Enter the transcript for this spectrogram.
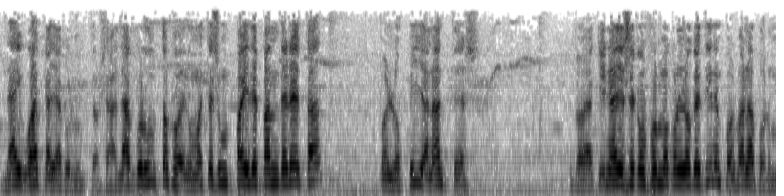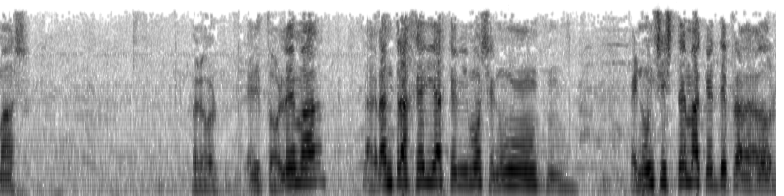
Da igual que haya corruptos. O sea, da corruptos porque como este es un país de pandereta, pues los pillan antes. Entonces aquí nadie se conforma con lo que tienen, pues van a por más. Pero el problema, la gran tragedia es que vivimos en un en un sistema que es depredador,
